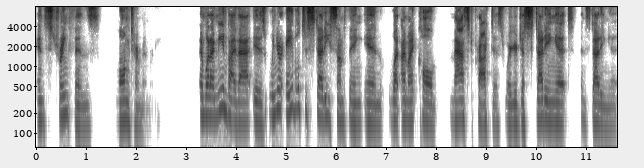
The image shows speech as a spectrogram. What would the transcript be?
and strengthens long term memory. And what I mean by that is when you're able to study something in what I might call massed practice, where you're just studying it and studying it,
